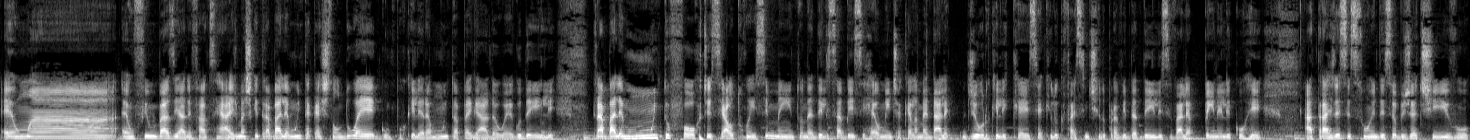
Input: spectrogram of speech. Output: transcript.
É uma é um filme baseado em fatos reais, mas que trabalha muito a questão do ego, porque ele era muito apegado ao ego dele. Trabalha muito forte esse autoconhecimento, né, dele saber se realmente aquela medalha de ouro que ele quer, se aquilo que faz sentido para a vida dele, se vale a pena ele correr atrás atrás desse sonho, desse objetivo.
